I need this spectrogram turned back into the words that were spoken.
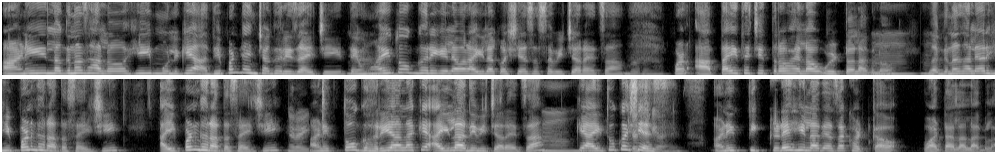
आणि लग्न झालं ही मुलगी आधी पण त्यांच्या घरी जायची तेव्हाही. तो घरी गेल्यावर आईला कशी आहेस असं विचारायचा. पण आता इथे चित्र व्हायला उलटं लागलं. लग्न झाल्यावर ही पण घरात असायची आई पण घरात असायची. आणि तो घरी आला की आईला आधी विचारायचा. की आई तू कशी आहेस आणि तिकडे हिला त्याचा खटका वाटायला लागला.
